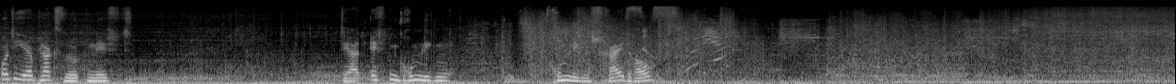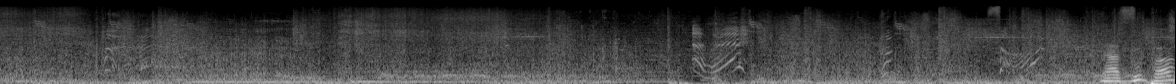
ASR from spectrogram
Und die Earplugs wirken nicht. Der hat echt einen grummeligen, grummeligen Schrei drauf. Ja, super.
